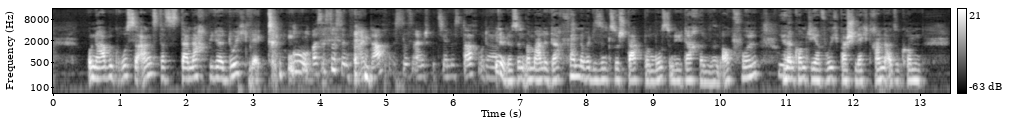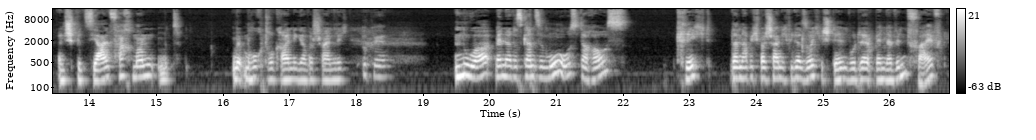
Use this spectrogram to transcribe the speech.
und habe große Angst, dass es danach wieder durchleckt. Oh, was ist das denn für ein Dach? Ist das ein spezielles Dach oder? Nö, das sind normale Dachpfannen, aber die sind so stark bemoost und die Dachrinnen sind auch voll. Und dann kommt die ja furchtbar schlecht ran. Also kommt ein Spezialfachmann mit, mit einem Hochdruckreiniger wahrscheinlich. Okay. Nur, wenn er das ganze Moos daraus kriegt, dann habe ich wahrscheinlich wieder solche Stellen, wo der, wenn der Wind pfeift,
